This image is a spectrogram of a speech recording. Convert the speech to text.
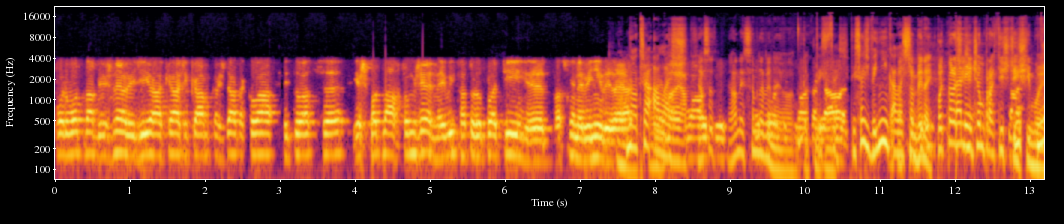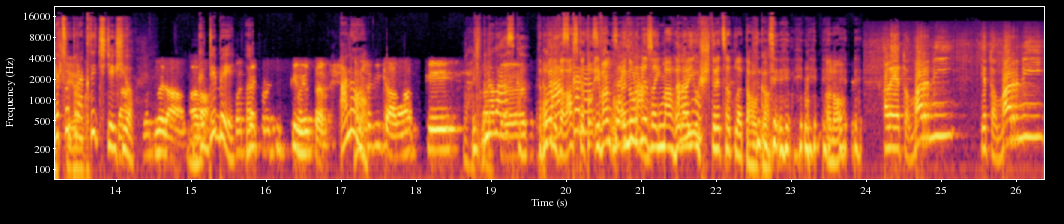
podvod na běžné lidi, a jak já říkám, každá taková situace je špatná v tom, že nejvíc na to doplatí eh, vlastně nevinní lidé. No třeba Aleš. Já, já, se, já nejsem nevinný. ale tak- Ty jsi, ty jsi viník, ale Já jsem vinný. Pojďme radši k něčemu praktičtějšímu Něco ještě, praktičtějšího. Pojďme dál. Ano. Kdyby- Pojďme k praktickým věcem. Ano. Co se týká lásky, No tak, láska. eh, Nepověděte, láska, to Ivanku zajímá. enormně zajímá, hledají Ano. už 40 let ta holka. Ano? Ale je to marný, je to marný,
